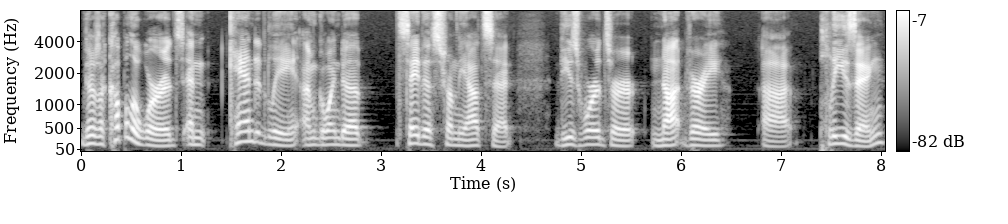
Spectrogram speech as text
there's a couple of words, and candidly, I'm going to say this from the outset. These words are not very uh, pleasing,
